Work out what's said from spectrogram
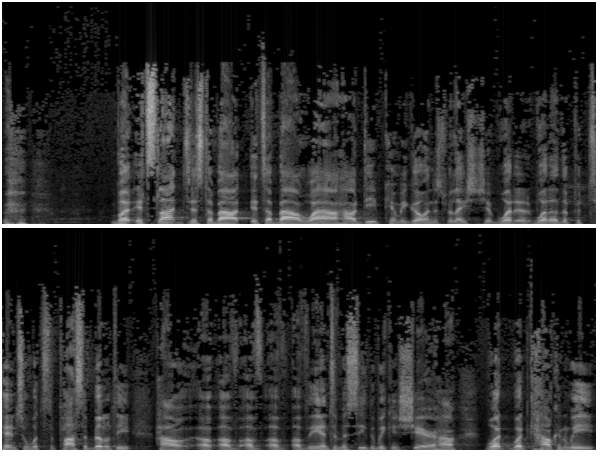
But it's not just about, it's about, wow, how deep can we go in this relationship? What are, what are the potential, what's the possibility how, of, of, of, of the intimacy that we can share? How, what, what, how can we,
